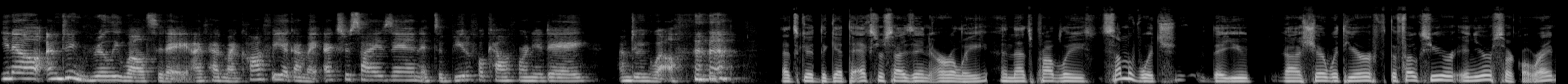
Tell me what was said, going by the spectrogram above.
You know, I'm doing really well today. I've had my coffee, I got my exercise in. It's a beautiful California day. I'm doing well. that's good to get the exercise in early, and that's probably some of which that you uh, share with your the folks you're in your circle, right?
